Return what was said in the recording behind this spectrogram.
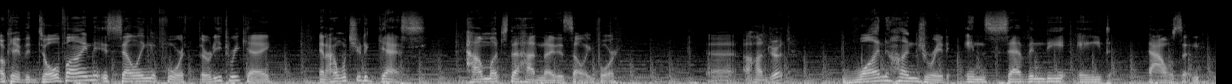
Okay, the Dolvine is selling for 33k, and I want you to guess how much the Hadanite is selling for. Uh, 100? 178,000.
